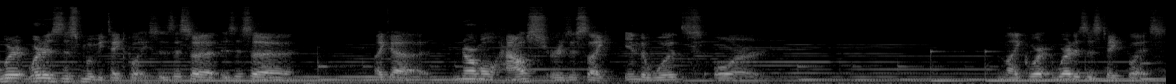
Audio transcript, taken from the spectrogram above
where where does this movie take place? Is this a is this a like a normal house or is this like in the woods or like where where does this take place?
